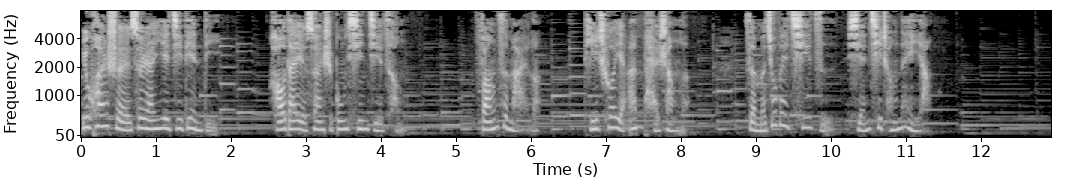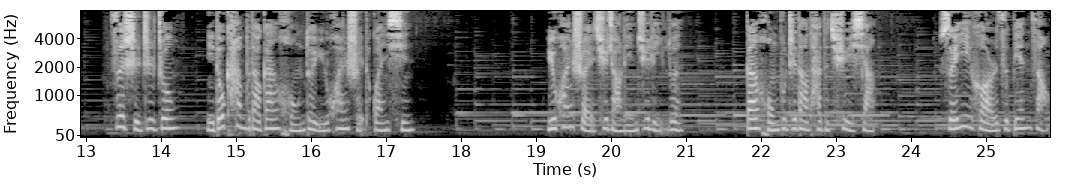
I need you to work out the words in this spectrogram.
余欢水虽然业绩垫底，好歹也算是工薪阶层，房子买了，提车也安排上了。怎么就被妻子嫌弃成那样？自始至终，你都看不到甘红对余欢水的关心。余欢水去找邻居理论，甘红不知道他的去向，随意和儿子编造。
